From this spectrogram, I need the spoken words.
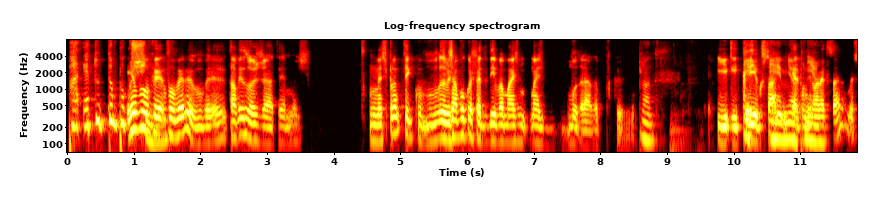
Pá, é tudo tão pouco Eu vou ver, vou ver, vou ver, talvez hoje já até, mas, mas pronto, fico, já vou com a expectativa mais, mais moderada, porque Pronto. e, e queria É- gostar, é quero continuar opinião. a gostar, mas,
